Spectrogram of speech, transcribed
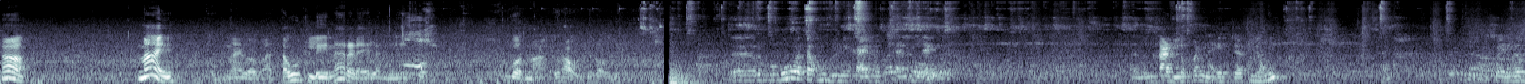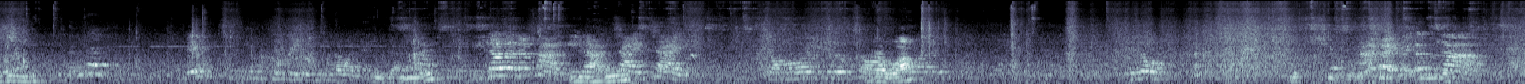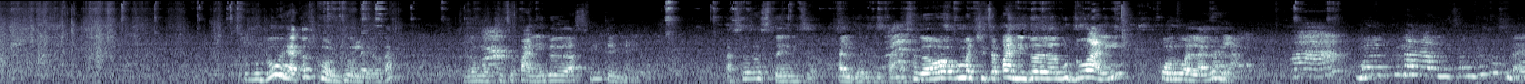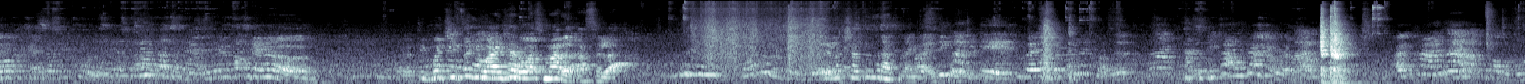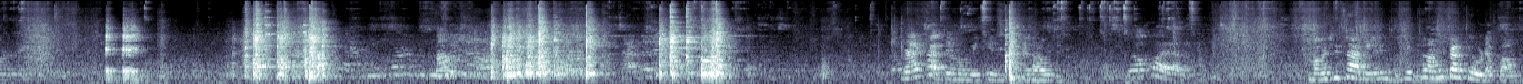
हां. नाही. नाही बाबा आता उठले ना रडायला लागले. बरं ना राहू दे राहू दे. तर बघू आता गुडूने काय बच्चा अजून काढलं पण नाही त्यातलं मी. पहिलं दूध. रवा. तो गुड्डू ह्यातच खोन ठेवलाय बघा. सगळं मच्छीचं पाणी गळ असेल ते नाही? असंच असतं यांचं हलगर्जी पाणी. सगळं मच्छीचं पाणी गळ गुड्डू आणि कोण वल्ला झाला. मग तुला समजतच नाही. ती मच्छीचं हिवाळी झरवास मारत असेल आता. ते लक्षातच राहत नाही काय. राहू दे. मग अशी चालले. हे खाऊन टाक एवढा पाव.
